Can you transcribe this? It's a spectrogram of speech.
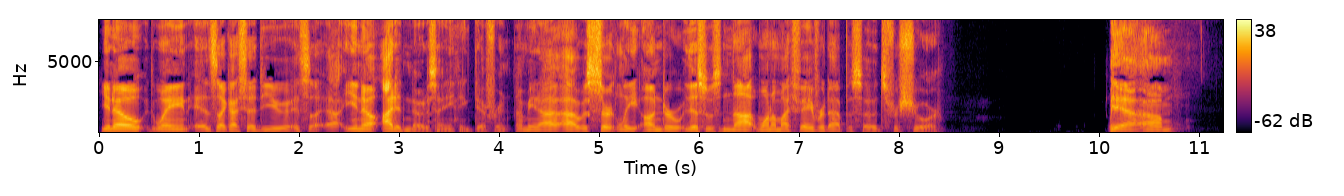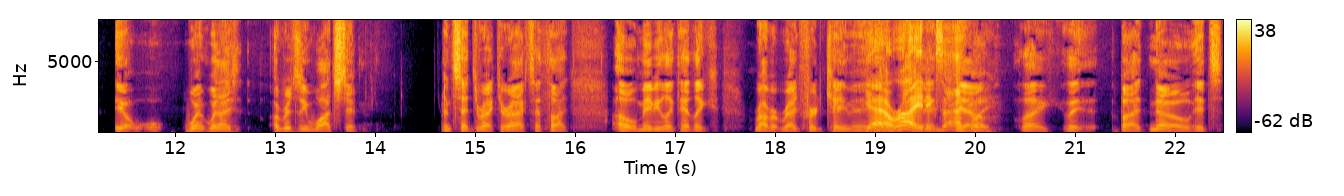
you know, Wayne, it's like I said to you, it's like, uh, you know, I didn't notice anything different. I mean, I, I was certainly under, this was not one of my favorite episodes for sure. Yeah, um, you know, when when I originally watched it and said Director X, I thought, oh, maybe like they had like Robert Redford came in. Yeah, and, right, and, exactly. You know, like, but no, it's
